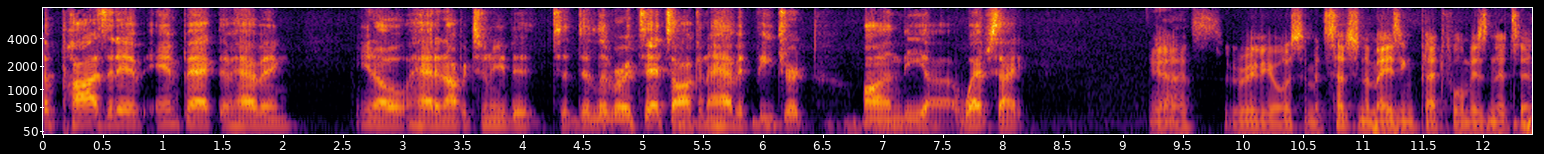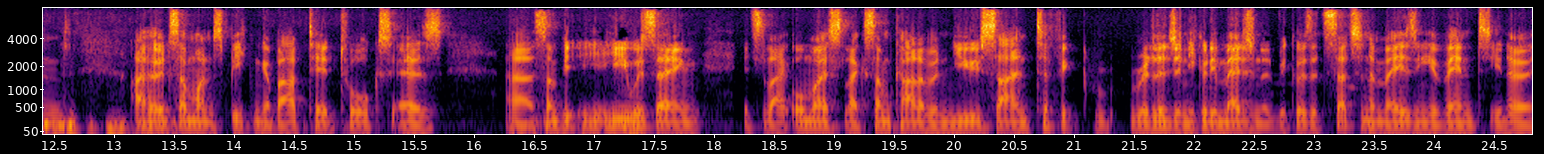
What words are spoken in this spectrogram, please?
the positive impact of having, you know, had an opportunity to, to deliver a TED talk and to have it featured on the uh, website. Yeah, it's really awesome. It's such an amazing platform, isn't it? And I heard someone speaking about TED Talks as uh, some he was saying it's like almost like some kind of a new scientific religion. He could imagine it because it's such an amazing event. You know,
